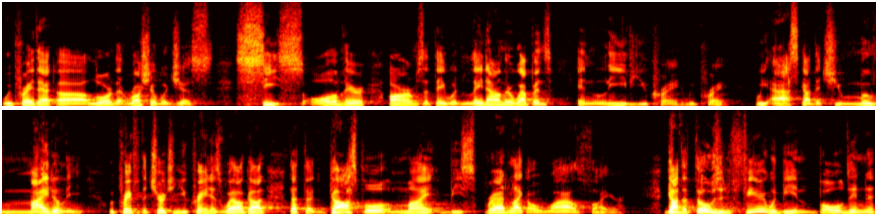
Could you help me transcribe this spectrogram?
We pray that, uh, Lord, that Russia would just cease all of their arms, that they would lay down their weapons and leave Ukraine. We pray. We ask, God, that you move mightily we pray for the church in Ukraine as well, God, that the gospel might be spread like a wildfire. God, that those in fear would be emboldened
